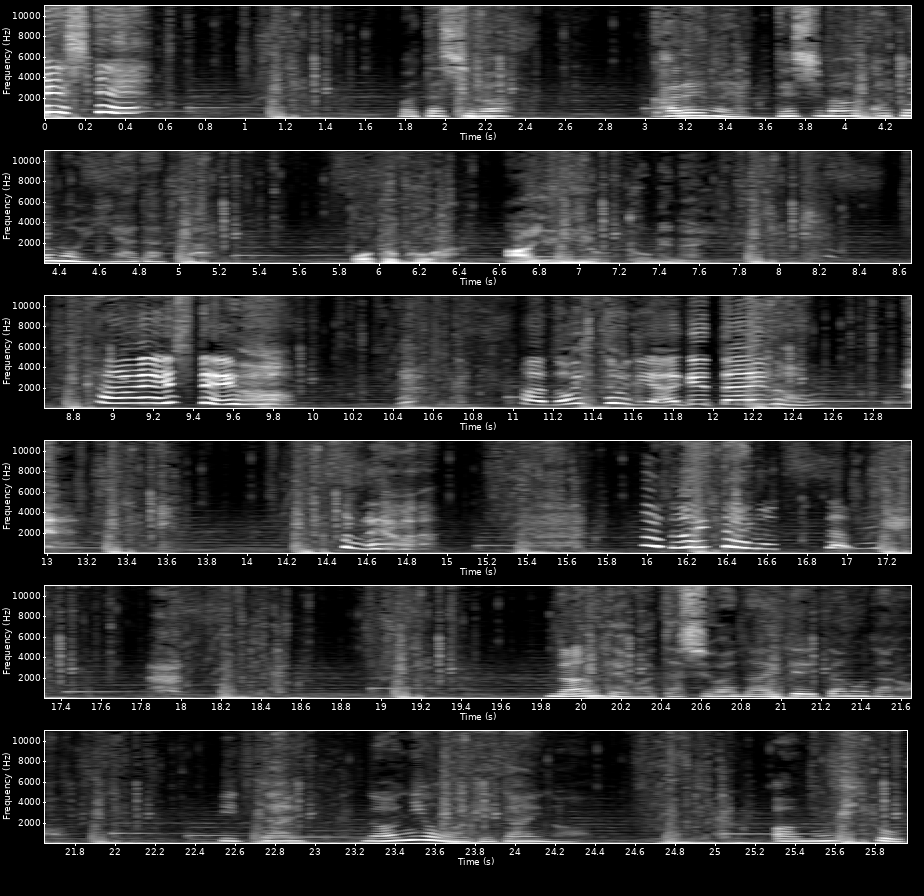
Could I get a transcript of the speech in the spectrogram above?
返して。私は彼が言ってしまうことも嫌だった。男は歩みを止めない。返してよ。あの人にあげたいの。それはなんで私は泣いていたのだろう。一体何をあげたいの？あの人って。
